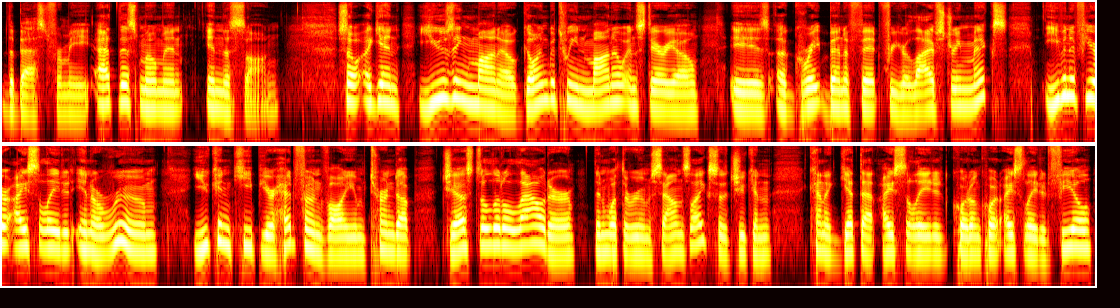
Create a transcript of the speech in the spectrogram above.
the best for me at this moment in the song. So again, using mono, going between mono and stereo is a great benefit for your live stream mix. Even if you're isolated in a room, you can keep your headphone volume turned up just a little louder than what the room sounds like so that you can kind of get that isolated, quote unquote, isolated feel.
